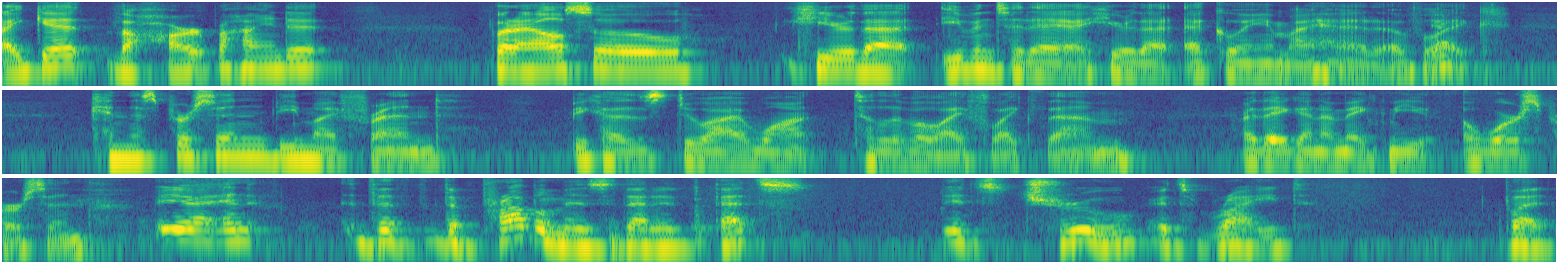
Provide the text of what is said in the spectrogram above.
I get the heart behind it but I also hear that even today I hear that echoing in my head of Yeah. like can this person be my friend because do I want to live a life like them? Are they going to make me a worse person? Yeah, and the the problem is that it that's it's true, it's right, but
